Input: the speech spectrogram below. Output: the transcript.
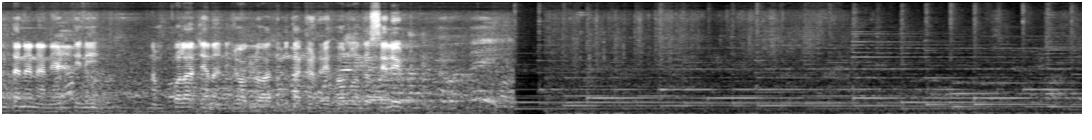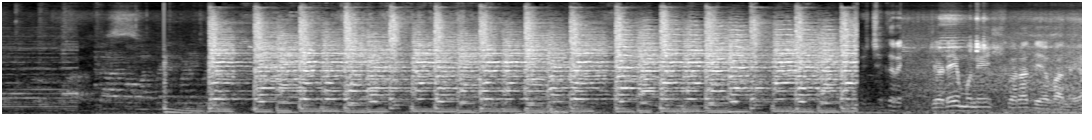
ಅಂತಲೇ ನಾನು ಹೇಳ್ತೀನಿ, ನಮ್ಮ ಕೋಲಾರ ಜನ ನಿಜವಾಗ್ಲೂ ಅದ್ಭುತ ತಗೊಂಡ್ರೆ ಅವ್ರಿಗೊಂದು ಒಂದು ಸೆಲ್ಯೂಟ್. ಜಡೆ ಮುನೇಶ್ವರ ದೇವಾಲಯ,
